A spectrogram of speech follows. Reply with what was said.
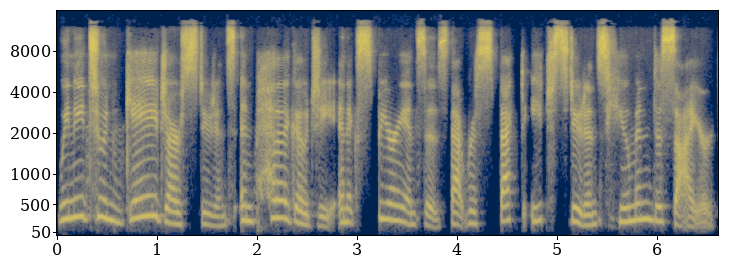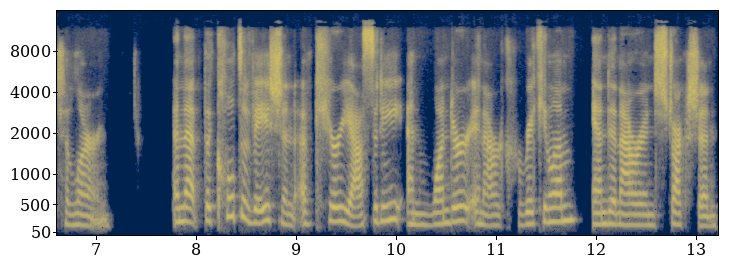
we need to engage our students in pedagogy and experiences that respect each student's human desire to learn, and that the cultivation of curiosity and wonder in our curriculum and in our instruction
